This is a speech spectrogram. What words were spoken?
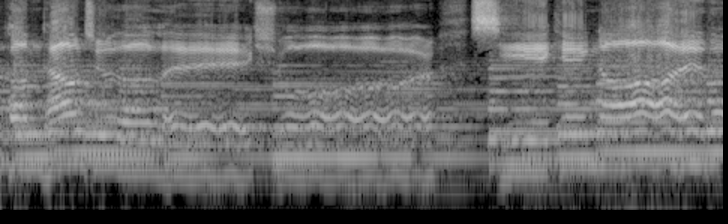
Come down to the lake shore, seeking neither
